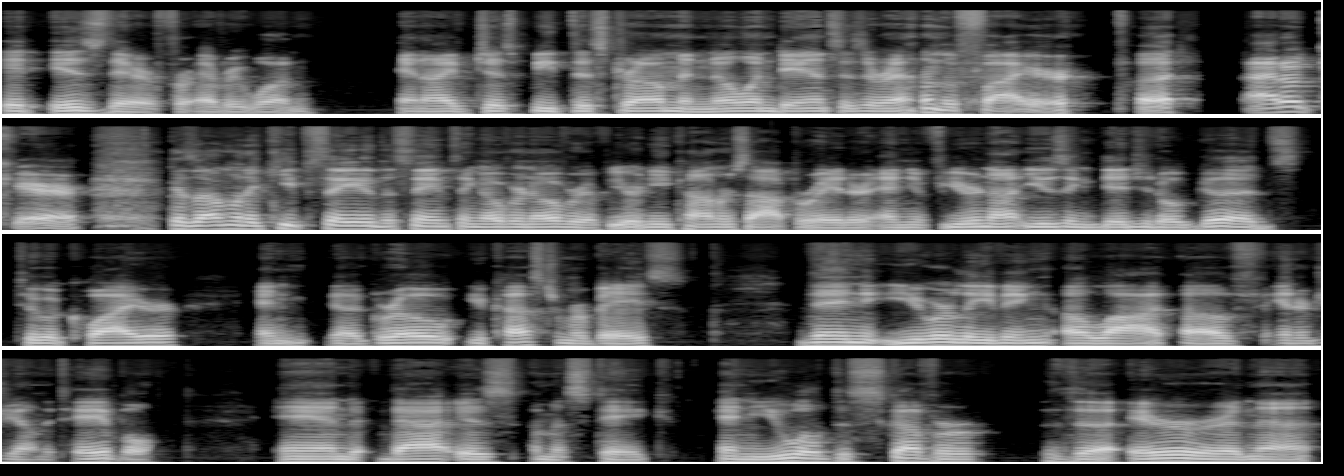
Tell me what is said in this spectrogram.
it is there for everyone. And I've just beat this drum and no one dances around the fire, but I don't care because I'm going to keep saying the same thing over and over. If you're an e commerce operator and if you're not using digital goods to acquire and uh, grow your customer base, then you are leaving a lot of energy on the table. And that is a mistake. And you will discover the error in that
